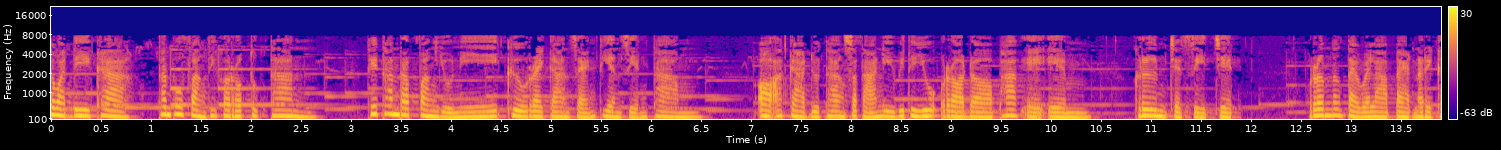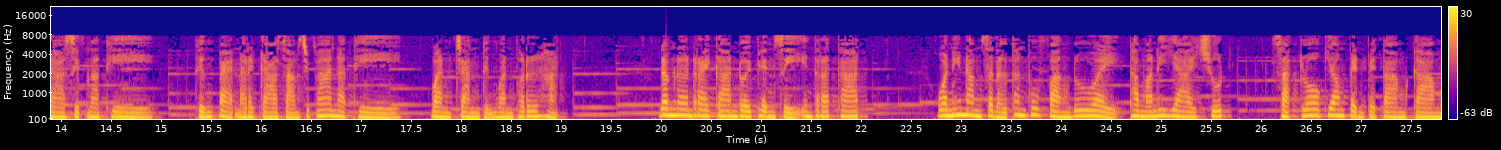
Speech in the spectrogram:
สวัสดีค่ะ ท่านผู้ฟังที่เคารพทุกท่าน ที่ท่านรับฟังอยู่นี้คือรายการแสงเทียนเสียงธรรม ออกอากาศอยู่ทางสถานีวิทยุรอดอภาค AM คลื่น 747 เริ่มตั้งแต่เวลา 8นาฬิกา10 นาที ถึง 8นาฬิกา35 นาที วันจันทร์ถึงวันพฤหัสดำเนินรายการโดยเพนสีอินทรทัศน์ วันนี้นำเสนอท่านผู้ฟังด้วย ธรรมนิยายชุด สัตว์โลกย่อมเป็นไปตามกรรม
